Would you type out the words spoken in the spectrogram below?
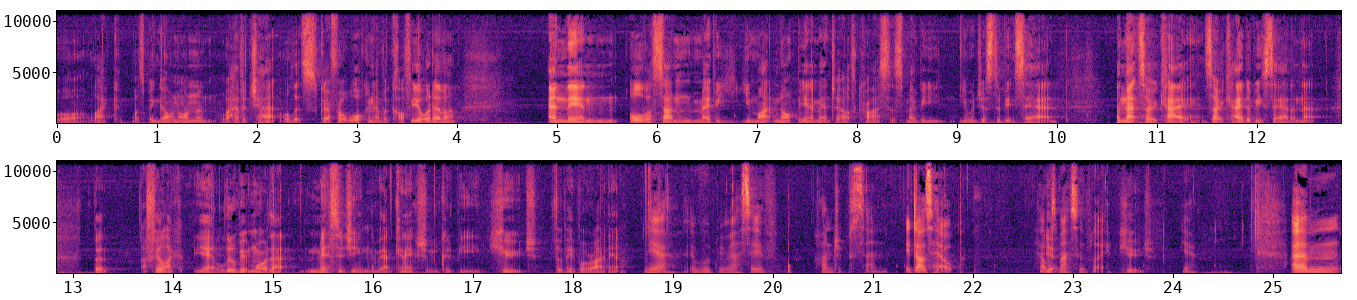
Or like, what's been going on? And, or have a chat, or let's go for a walk and have a coffee or whatever. And then all of a sudden, maybe you might not be in a mental health crisis. Maybe you were just a bit sad. And that's okay. It's okay to be sad and that. But I feel like, yeah, a little bit more of that messaging about connection could be huge for people right now. Yeah, it would be massive. 100%. It does help. Helps Yeah. massively. Huge. Yeah. Um,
